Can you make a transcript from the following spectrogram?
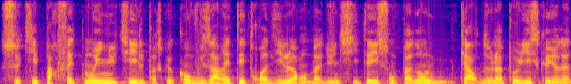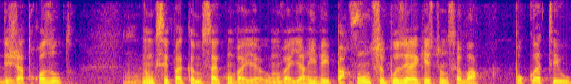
ce qui est parfaitement inutile, parce que quand vous arrêtez trois dealers en bas d'une cité, ils ne sont pas dans le quart de la police qu'il y en a déjà trois autres. Donc c'est pas comme ça qu'on va, y, on va y arriver. Par contre, se poser la question de savoir pourquoi Théo,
